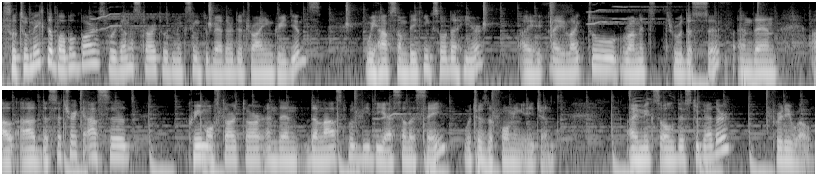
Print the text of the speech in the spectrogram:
So to make the bubble bars, we're gonna start with mixing together the dry ingredients. We have some baking soda here, I, I like to run it through the sieve and then I'll add the citric acid, cream of tartar, and then the last will be the SLSA, which is the foaming agent. I mix all this together pretty well.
